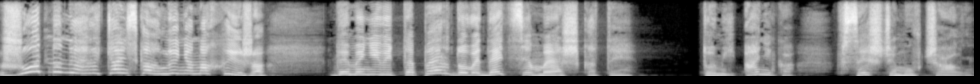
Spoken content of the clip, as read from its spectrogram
жодна негритянська глиняна хижа, де мені відтепер доведеться мешкати. Томі Аніка все ще мовчали.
